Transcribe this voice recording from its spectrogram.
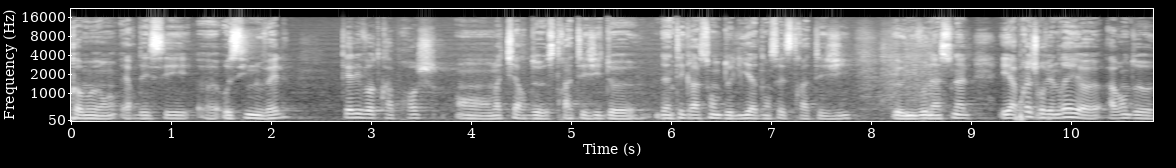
comme en RDC, aussi nouvelle. Quelle est votre approche en matière de stratégie, d'intégration de, l'IA dans cette stratégie et au niveau national? Et après, je reviendrai, avant de,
